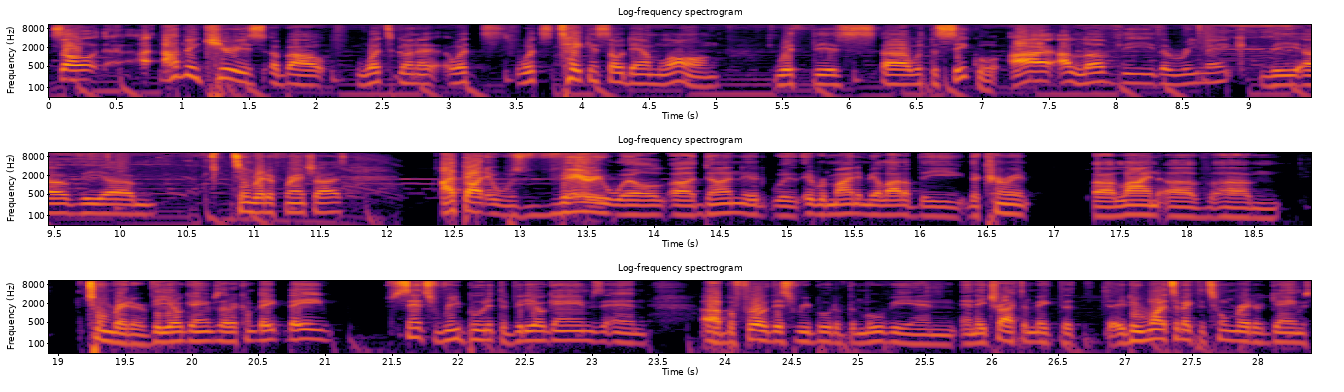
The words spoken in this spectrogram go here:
So I, I've been curious about what's gonna what's what's taking so damn long with this uh, with the sequel. I, I love the the remake the of the um, Tomb Raider franchise. I thought it was very well uh, done. It was it reminded me a lot of the the current uh, line of um, Tomb Raider video games that are coming. They they since rebooted the video games and uh, before this reboot of the movie and and they tried to make the they they wanted to make the Tomb Raider games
